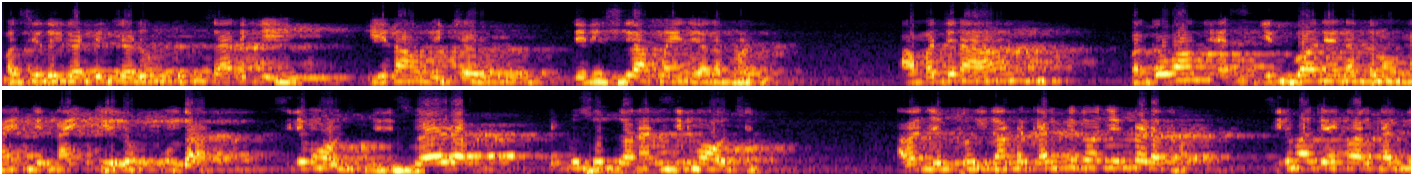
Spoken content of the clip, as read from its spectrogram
మసీదులు కట్టించాడు. దానికి ఈనాములు ఇచ్చాడు. దీన్ని ఇస్లాం మైన్ చేయాలన్నాడు ఆ మధ్యన భగవాన్ ఎస్ గిద్వాని అనే అతను నైన్టీన్ నైన్టీలో ముందర సినిమా వచ్చింది. స్వేడ్ ఆఫ్ టిప్పు సుల్తాన్ అనే సినిమా వచ్చింది. అలా చెప్పు ఇదంతా కల్పితం అని చెప్పాడు అతను. సినిమాకి ఏం కావాలి? కల్కి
